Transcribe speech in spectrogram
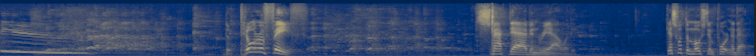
the pillar of faith. Smack dab in reality. Guess what the most important of that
